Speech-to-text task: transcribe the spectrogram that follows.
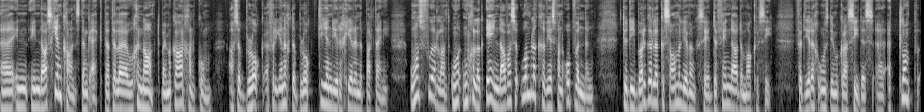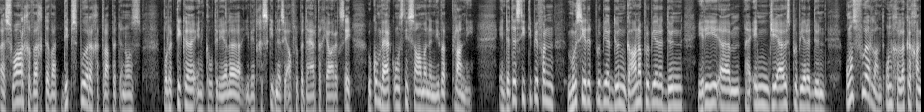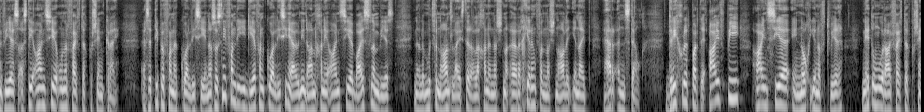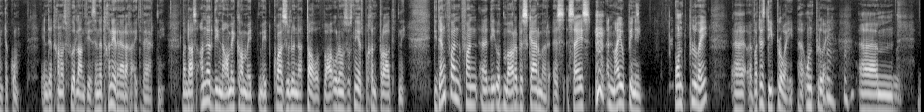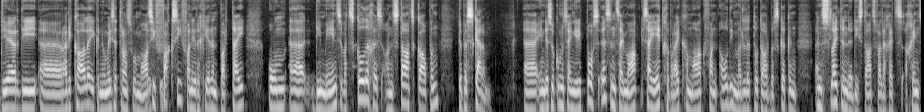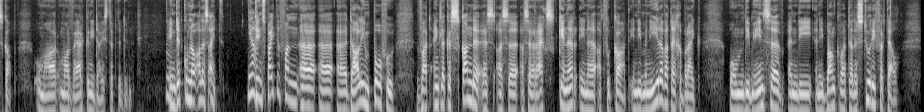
Uh en en daar's geen kans dink ek dat hulle hoegenaamd bymekaar gaan kom as 'n blok, 'n verenigde blok teen die regerende party nie. Ons voorland on, ongeluk en daar was 'n oomblik gewees van opwinding toe die burgerlike samelewing gesê het defend our democracy verdedig ons demokrasie. Dis 'n uh, klomp uh, swaar gewigte wat diep spore getrap het in ons politieke en kulturele, jy weet, geskiedenis die afgelope 30 jaar gesê, hoekom werk ons nie saam aan 'n nuwe plan nie? En dit is die tipe van moes hier dit probeer doen, Ghana probeer dit doen, hierdie ehm um, NGOs probeer dit doen. Ons voorland ongelukkig gaan wees as die ANC onder 50% kry is 'n tipe van 'n koalisie. En as ons nie van die idee van koalisie nie hou nie, dan gaan die ANC baie slim wees en hulle moet vanaand luister, hulle gaan 'n regering van nasionale eenheid herinstel. Drie groot partye, IFP, ANC en nog een of twee, net om oor daai 50% te kom. En dit gaan ons voorland wees en dit gaan nie regtig uitwerk nie. Want daar's ander dinamika met met KwaZulu-Natal waaroor ons ons nie eers begin praat het nie. Die ding van van uh, die openbare beskermer is sy is in my opinie ontplooi uh wat is deploy uh, ontplooi mm, mm-hmm. ehm um, deur die uh radikale ekonomiese transformasie faksie van die regerende party om uh die mense wat skuldig is aan staatskaping te beskerm Uh en dis hoekom sy in hierdie pos is en sy maak sy het gebruik gemaak van al die middele tot haar beskikking insluitende die staatsveiligheidsagentskap om haar om haar werk in die duister te doen. Hm. En dit kom nou alles uit. Ja. Ten spyte van uh uh uh Dali Mpofu wat eintlik 'n skande is as 'n as 'n regskenner en 'n advokaat en die maniere wat hy gebruik om die mense in die in die bank wat hulle storie vertel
